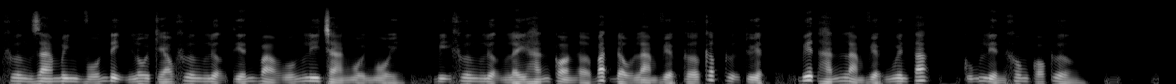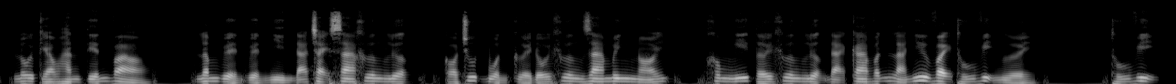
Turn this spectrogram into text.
Khương Gia Minh vốn định lôi kéo Khương Lượng tiến vào uống ly trà ngồi ngồi, bị Khương Lượng lấy hắn còn ở bắt đầu làm việc cớ cấp cự tuyệt, biết hắn làm việc nguyên tắc, cũng liền không có cường. Lôi kéo hắn tiến vào, Lâm Uyển Uyển nhìn đã chạy xa Khương Lượng, có chút buồn cười đối Khương Gia Minh nói, không nghĩ tới Khương Lượng đại ca vẫn là như vậy thú vị người. Thú vị,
